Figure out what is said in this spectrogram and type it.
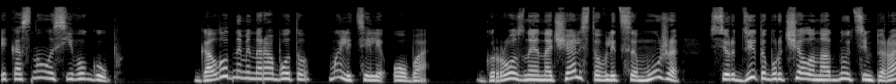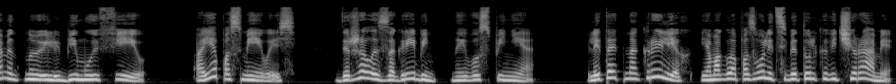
и коснулась его губ. Голодными на работу мы летели оба. Грозное начальство в лице мужа сердито бурчало на одну темпераментную и любимую фею, а я, посмеиваясь, держалась за гребень на его спине. Летать на крыльях я могла позволить себе только вечерами,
